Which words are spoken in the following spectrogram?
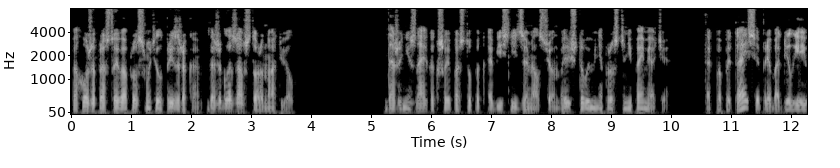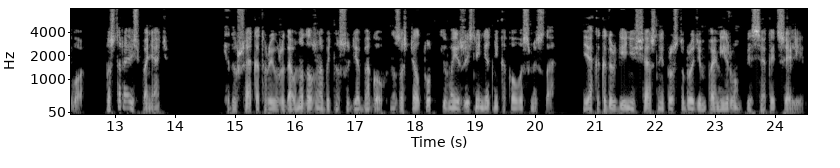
Похоже, простой вопрос смутил призрака, даже глаза в сторону отвел. Даже не знаю, как свой поступок объяснить, замялся он. Боюсь, что вы меня просто не поймете. Так попытайся, приободрил я его. Постараюсь понять. Я душа, которая уже давно должна быть на суде богов, но застрял тут, и в моей жизни нет никакого смысла. Я, как и другие несчастные, просто бродим по миру без всякой цели.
